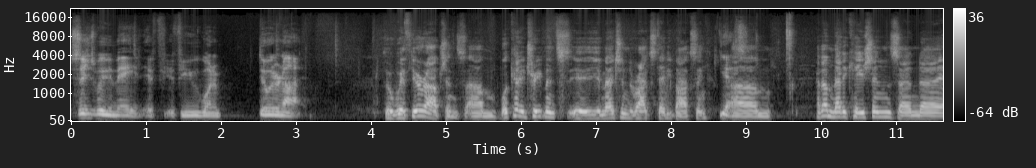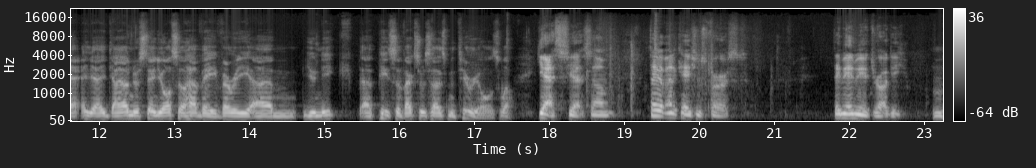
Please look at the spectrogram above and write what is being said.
decisions will be made if if you want to do it or not. So, with your options, um, what kind of treatments? uh, You mentioned rock steady boxing. Yes. Um, how about medications? And uh, I, I understand you also have a very um, unique uh, piece of exercise material as well. Yes, yes. Um, you about medications first. They made me a druggie. Hmm.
